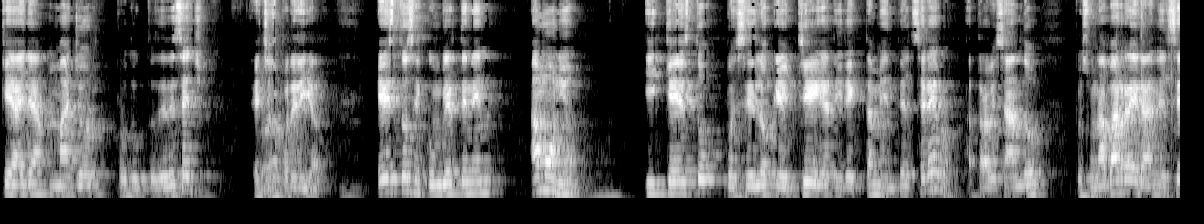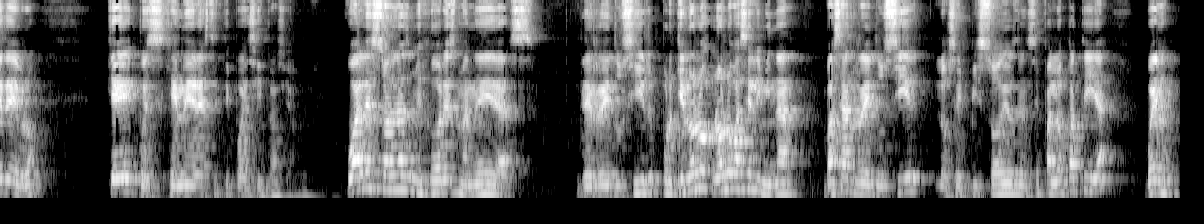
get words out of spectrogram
que haya mayor producto de desecho hechos por el hígado. Estos se convierten en amonio y que esto pues es lo que llega directamente al cerebro, atravesando pues una barrera en el cerebro que pues genera este tipo de situación. ¿Cuáles son las mejores maneras de reducir, porque no lo, no lo vas a eliminar, vas a reducir los episodios de encefalopatía, bueno,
